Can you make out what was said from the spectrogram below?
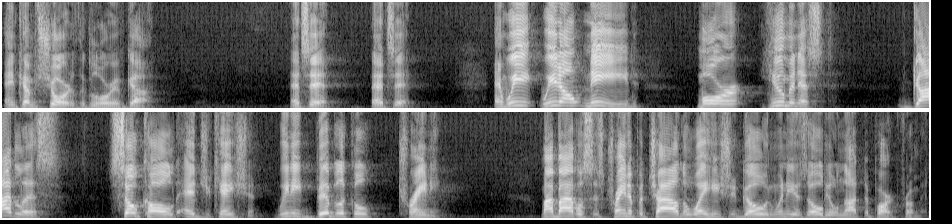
and come short of the glory of God. That's it. That's it. And we, we don't need more humanist, godless, so called education. We need biblical training. My Bible says, train up a child in the way he should go, and when he is old, he'll not depart from it.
